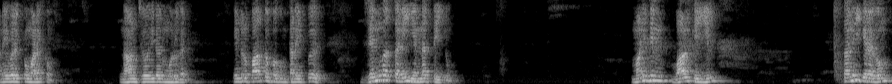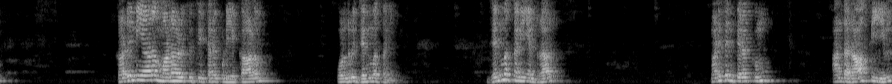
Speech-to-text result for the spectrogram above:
அனைவருக்கும் வணக்கம். நான் ஜோதிடர் முருகன். இன்று பார்க்க போகும் தலைப்பு ஜென்ம சனி என்ன செய்யும்? மனிதன் வாழ்க்கையில் சனி கிரகம் கடுமையான மன அழுத்தத்தை தரக்கூடிய காலம் ஒன்று ஜென்ம சனி. ஜென்ம சனி என்றால் மனிதன் பிறக்கும் அந்த ராசியில்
